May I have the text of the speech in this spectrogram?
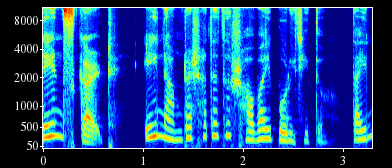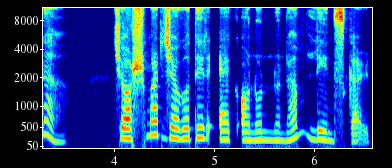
লেন্সকার্ট এই নামটার সাথে তো সবাই পরিচিত, তাই না? চশমার জগতের এক অনন্য নাম লেন্সকার্ট।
